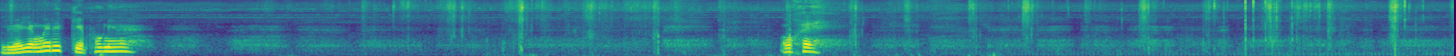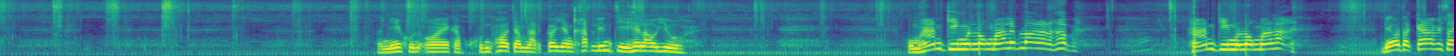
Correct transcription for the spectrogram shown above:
เหลือยังไม่ได้เก็บพวกนี้นะโอเค อันนี้คุณออยกับคุณพ่อจำหลัดก็ยังคัดลิ้นจี่ให้เราอยู่ ผมหานกิ่งมันลงมาเรียบร้อยแล้วนะครับ หานกิ่งมันลงมาละ เดี๋ยวตะกร้าไปใส่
